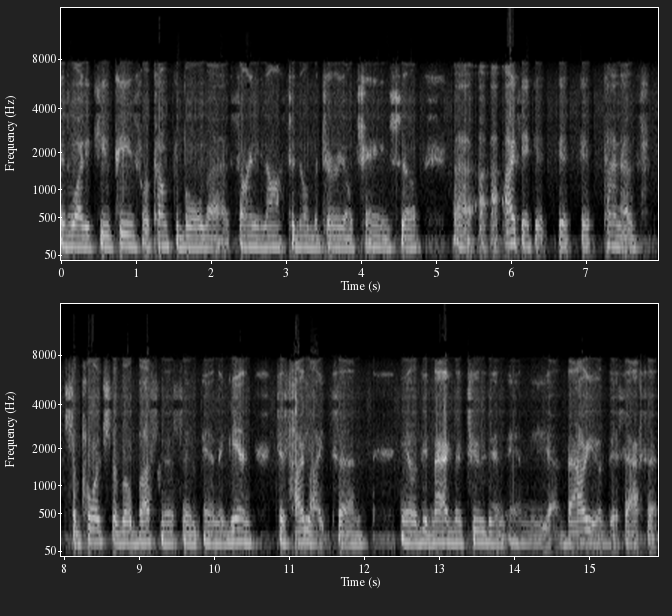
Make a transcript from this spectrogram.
is why the QPs were comfortable uh, signing off to no material change. So uh, I, I, think it, it, it kind of supports the robustness and, and again just highlights um, you know the magnitude and, and the uh, value of this asset.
